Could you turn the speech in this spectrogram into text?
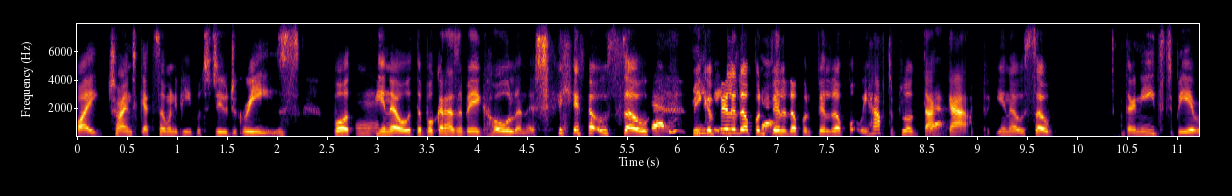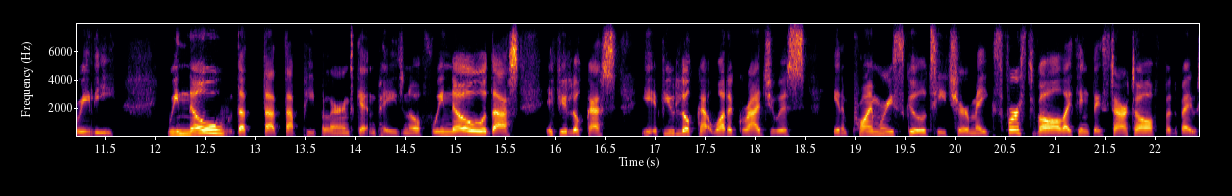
by trying to get so many people to do degrees but mm. you know the bucket has a big hole in it you know so yeah, we can fill it up and yeah. fill it up and fill it up but we have to plug that yeah. gap you know so there needs to be a really we know that that that people aren't getting paid enough we know that if you look at if you look at what a graduate in a primary school teacher makes first of all i think they start off at about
